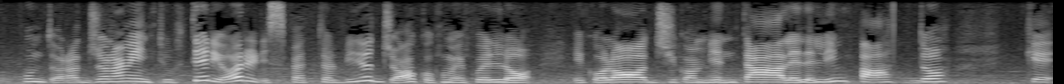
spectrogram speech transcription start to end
appunto ragionamenti ulteriori rispetto al videogioco come quello ecologico, ambientale, dell'impatto che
